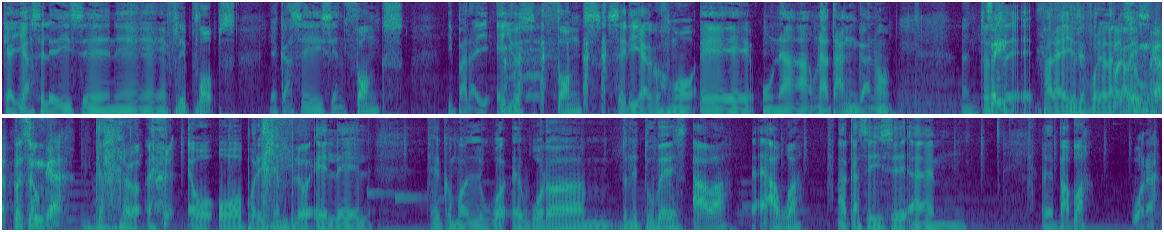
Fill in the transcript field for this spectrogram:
que allá se le dicen flip-flops, y acá se dicen thongs, y para e- ellos thongs sería como una, una tanga, ¿no? Entonces, Sí. para ellos les vuela la Bazunga, cabeza. bazunga. Claro. o, o, por ejemplo, el, el, el- como el, el water, um, donde tú bebes agua, eh, agua, acá se dice um, eh, babla. Water.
